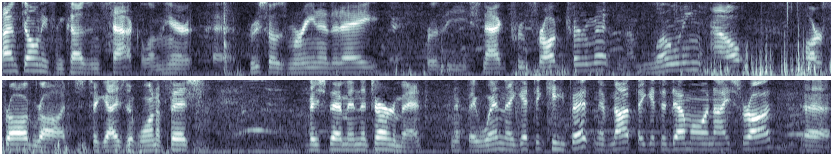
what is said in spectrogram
I'm Tony from Cousins Tackle. I'm here at Russo's Marina today for the Snag Proof Frog Tournament, and I'm loaning out our frog rods to guys that want to fish fish them in the tournament. And if they win, they get to keep it, and if not, they get to demo a nice rod. Uh,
